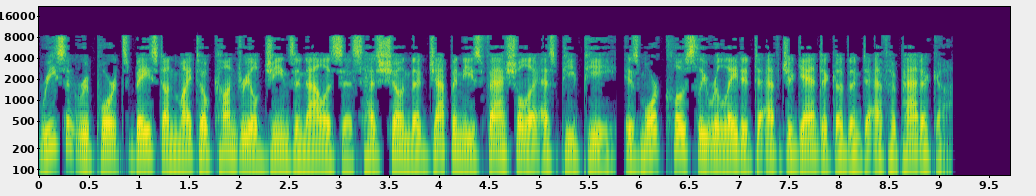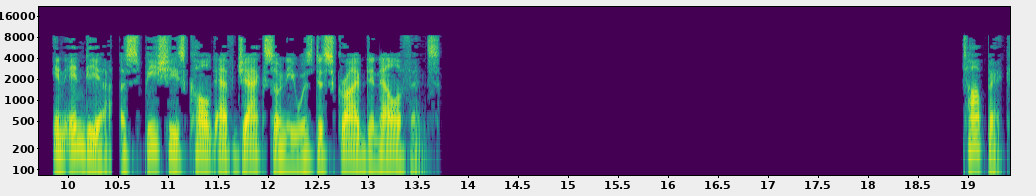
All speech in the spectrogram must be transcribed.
Recent reports based on mitochondrial genes analysis has shown that Japanese Fasciola spp. is more closely related to F. gigantica than to F. hepatica. In India, a species called F. jacksoni was described in elephants. Topic:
